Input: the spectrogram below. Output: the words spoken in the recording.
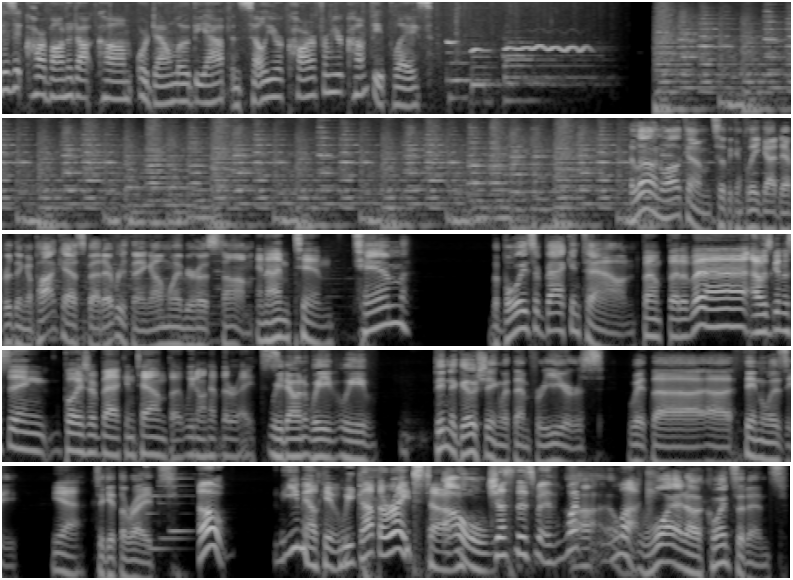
Visit Carvana.com or download the app and sell your car from your comfy place. Hello and welcome to the Complete Guide to Everything, a podcast about everything. I'm one of your hosts, Tom. And I'm Tim. Tim, the boys are back in town. Bum, ba, da, ba. I was gonna sing "Boys Are Back in Town," but we don't have the rights. We don't. We've we've been negotiating with them for years with uh, uh, Thin Lizzy. Yeah. To get the rights. Oh, an email came. We got the rights, Tom. Oh, just this. What uh, luck! What a coincidence!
